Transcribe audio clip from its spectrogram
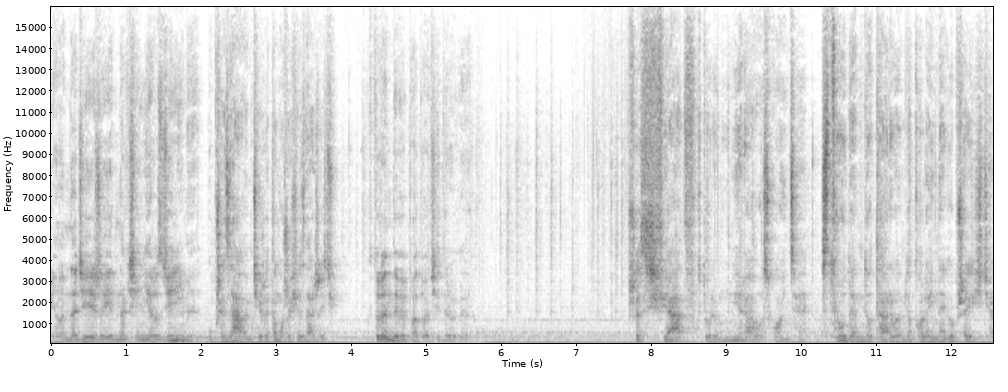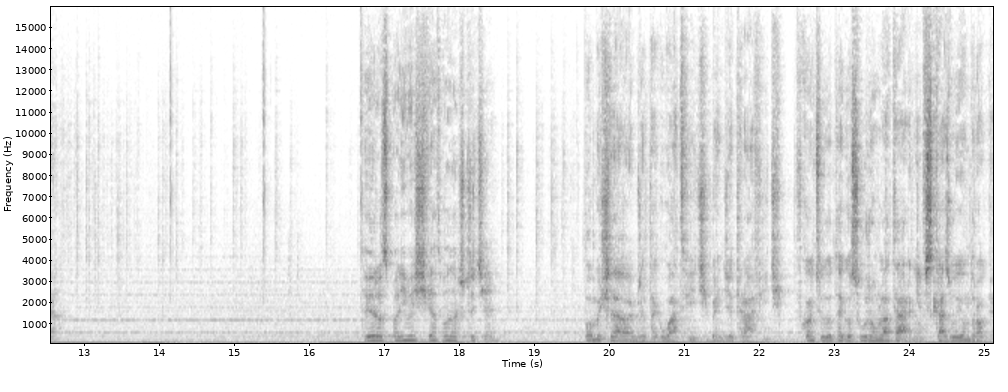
Miałem nadzieję, że jednak się nie rozdzielimy. Uprzedzałem cię, że to może się zdarzyć. Którędy wypadła ci droga? Przez świat, w którym umierało słońce, z trudem dotarłem do kolejnego przejścia. Ty rozpaliłeś światło na szczycie? Pomyślałem, że tak łatwiej ci będzie trafić. W końcu do tego służą latarnie, wskazują drogę.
